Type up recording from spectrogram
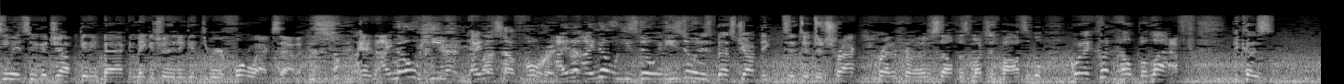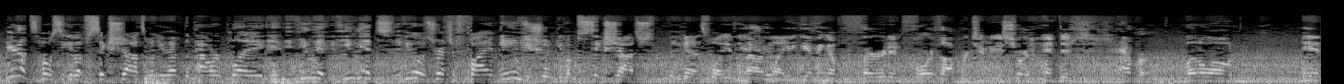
teammates did a good job getting back and making sure they didn't get three or four whacks at it. and I know he's, Again, I, glass half full right I. I know he's doing he's doing his best job to, to, to detract credit from himself as much as possible, but I couldn't help but laugh because you're not supposed to give up six shots when you have the power play. If you get if you get if you go a stretch of five games, you shouldn't give up six shots against while you have the You power play. be giving up third and fourth opportunities shorthanded ever, let alone in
